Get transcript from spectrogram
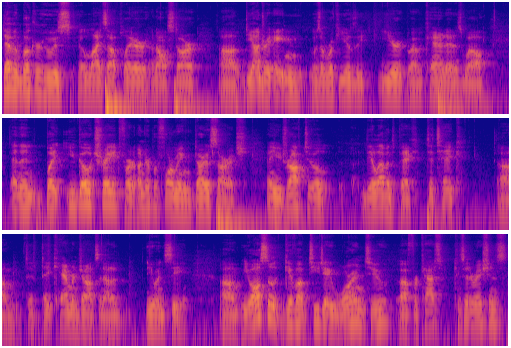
Devin Booker, who is a lights out player, an all star. Uh, DeAndre Ayton was a rookie of the year uh, candidate as well. And then, but you go trade for an underperforming Darius Saric, and you drop to the 11th pick to take um, to take Cameron Johnson out of UNC. Um, you also give up T.J. Warren too uh, for cash considerations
